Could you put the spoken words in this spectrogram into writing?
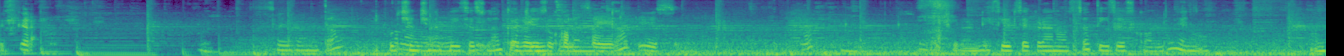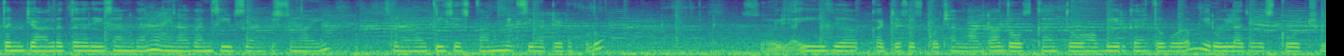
దగ్గర. సో ఇవంతా. ఇప్పుడు చిన్న చిన్న పీసెస్లా కట్ చేసుకోవాలన్నమాట చూడండి సీడ్స్ ఎక్కడైనా వస్తే తీసేసుకోండి. నేను అంత జాగ్రత్తగా తీసాను కానీ అయినా కానీ సీడ్స్ కనిపిస్తున్నాయి. సో నేను అవి తీసేస్తాను మిక్సీ పట్టేటప్పుడు. సో ఇలా ఈజీగా కట్ చేసేసుకోవచ్చు అనమాట దోసకాయతో బీరకాయతో కూడా మీరు ఇలా చేసుకోవచ్చు.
